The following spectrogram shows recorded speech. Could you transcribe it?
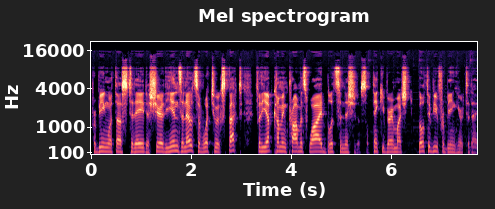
for being with us today to share the ins and outs of what to expect for the upcoming province-wide Blitz initiative. So thank you very much, both of you, for being here today.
